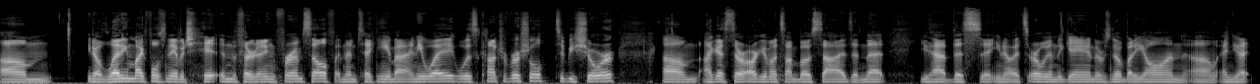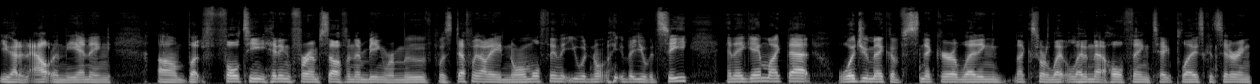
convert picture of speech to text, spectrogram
Um, you know, letting Mike Foltynewicz hit in the third inning for himself and then taking him out anyway was controversial, to be sure. Um, I guess there are arguments on both sides, and that you have this, you know, it's early in the game, there was nobody on, um, and you you had an out in the inning. Um, but Folty hitting for himself and then being removed was definitely not a normal thing that you would that you would see in a game like that. What'd you make of Snitker letting like sort of let, letting that whole thing take place? Considering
